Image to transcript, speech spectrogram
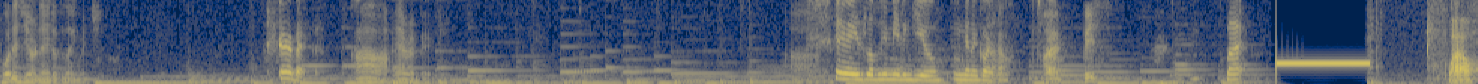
What is your native language? Arabic. Ah, Arabic. Uh, Anyways, lovely meeting you. I'm gonna go now. So. Alright, peace. Bye. Wow.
